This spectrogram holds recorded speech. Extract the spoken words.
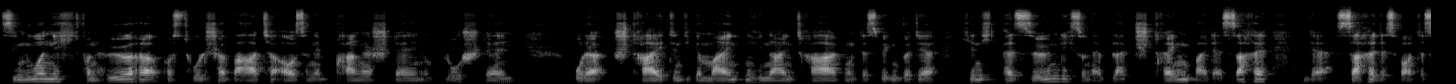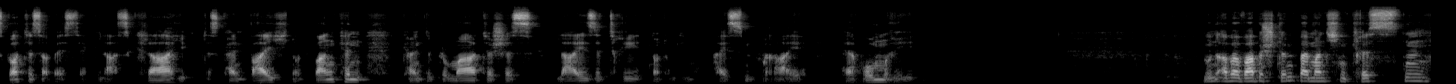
sie nur nicht von höherer apostolischer Warte aus an den Pranger stellen und bloßstellen oder Streit in die Gemeinden hineintragen. Und deswegen wird er hier nicht persönlich, sondern er bleibt streng bei der Sache, in der Sache des Wortes Gottes, aber ist er glasklar. Hier gibt es kein Weichen und Wanken, kein diplomatisches leise treten und um den heißen Brei herumreden. Nun aber war bestimmt bei manchen Christen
